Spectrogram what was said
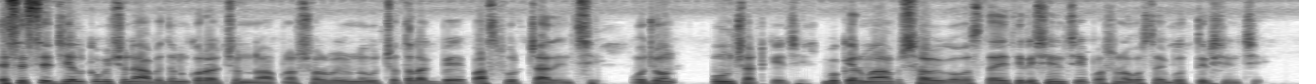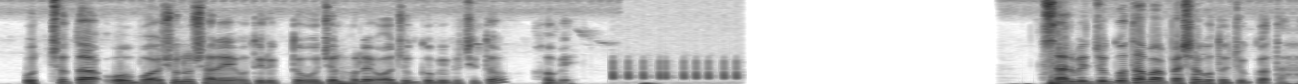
এসএসসি জেল কমিশনে আবেদন করার জন্য আপনার সর্বনিম্ন উচ্চতা লাগবে পাঁচ ফুট চার ইঞ্চি, ওজন উনষাট কেজি। বুকের মাপ স্বাভাবিক অবস্থায় তিরিশ ইঞ্চি, পশন অবস্থায় বত্রিশ ইঞ্চি। উচ্চতা ও বয়স অনুসারে অতিরিক্ত ওজন হলে অযোগ্য বিবেচিত হবে। সার্ভিস যোগ্যতা বা পেশাগত যোগ্যতা।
